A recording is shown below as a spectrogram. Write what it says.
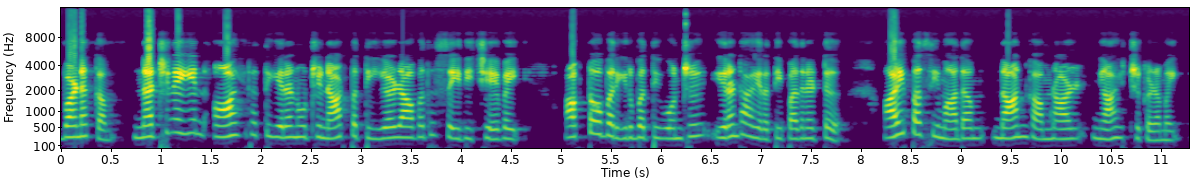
வணக்கம். நற்றினையின் ஆயிரத்தி இருநூற்றி நாற்பத்தி ஏழாவது செய்தி சேவை அக்டோபர் இருபத்தி ஒன்று இரண்டாயிரத்தி பதினெட்டு ஐப்பசி மாதம் நான்காம் நாள் ஞாயிற்றுக்கிழமை.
